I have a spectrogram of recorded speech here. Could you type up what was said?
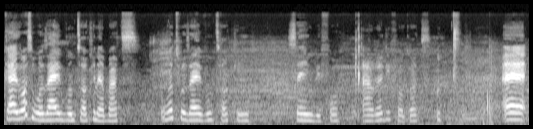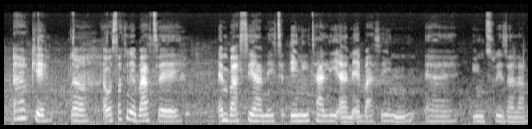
guys, what was I even talking about? What was I even talking, saying before? I already forgot. uh, okay, uh, I was talking about uh, embassy and it in Italy and embassy in uh, in Switzerland.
